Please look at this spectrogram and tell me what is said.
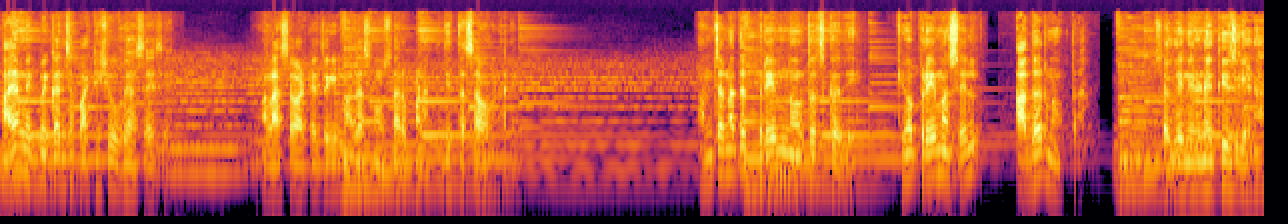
कायम एकमेकांच्या पाठीशी उभे असायचे. मला असं वाटायचं की माझा संसार पण अगदी तसा होणार आहे. आमच्या नात्यात प्रेम नव्हतंच कधी. किंवा प्रेम असेल आदर नव्हता. सगळे निर्णय तीच घेणार.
